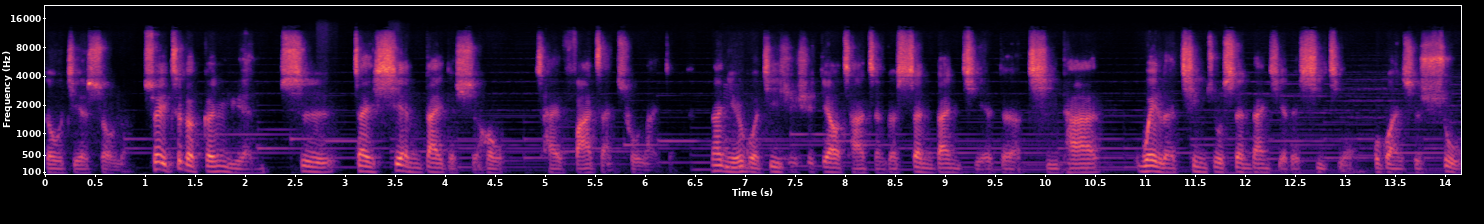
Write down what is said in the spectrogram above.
都接受了，所以这个根源是在现代的时候才发展出来的。那你如果继续去调查整个圣诞节的其他为了庆祝圣诞节的细节，不管是树。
